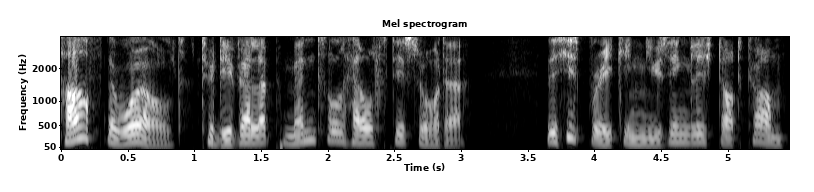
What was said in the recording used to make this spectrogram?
half the world to develop mental health disorder. This is breakingnewsenglish.com.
